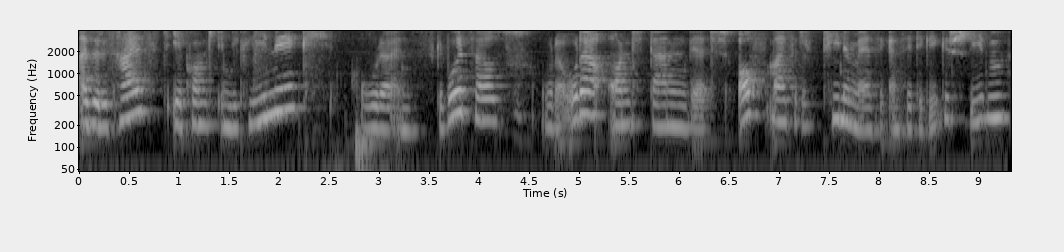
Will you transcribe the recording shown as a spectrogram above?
Also das heißt, ihr kommt in die Klinik, oder ins Geburtshaus oder oder und dann wird oftmals routinemäßig ein CTG geschrieben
